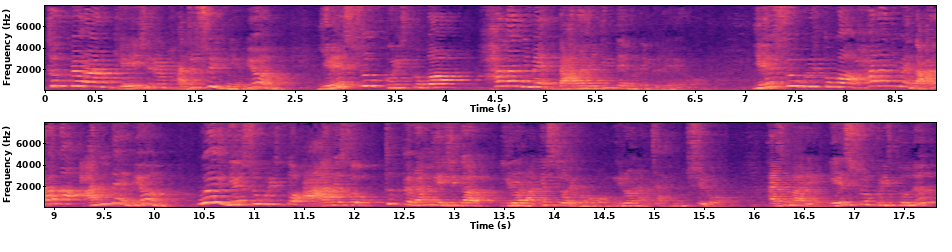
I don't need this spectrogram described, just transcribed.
특별한 계시를 받을 수 있냐면 예수 그리스도가 하나님의 나라이기 때문에 그래요. 예수 그리스도가 하나님의 나라가 안 되면 왜 예수 그리스도 안에서 특별한 계시가 일어나겠어요? 일어나지 않지요. 다시 말해 예수 그리스도는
